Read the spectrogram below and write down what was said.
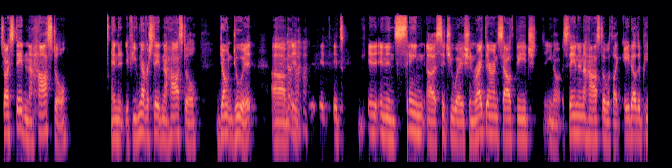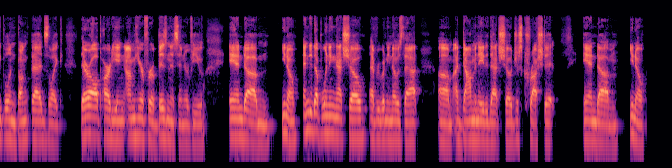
so i stayed in a hostel and if you've never stayed in a hostel, don't do it. Um, it, it it's an insane uh, situation right there on South Beach. You know, staying in a hostel with like eight other people in bunk beds, like they're all partying. I'm here for a business interview, and um, you know, ended up winning that show. Everybody knows that. Um, I dominated that show, just crushed it, and um, you know,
